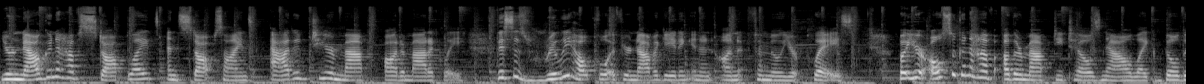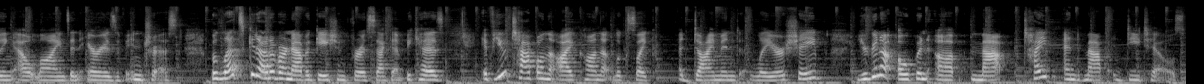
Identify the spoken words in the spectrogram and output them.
you're now gonna have stop lights and stop signs added to your map automatically. This is really helpful if you're navigating in an unfamiliar place. But you're also gonna have other map details now, like building outlines and areas of interest. But let's get out of our navigation for a second, because if you tap on the icon that looks like a diamond layer shape, you're gonna open up map type and map details.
